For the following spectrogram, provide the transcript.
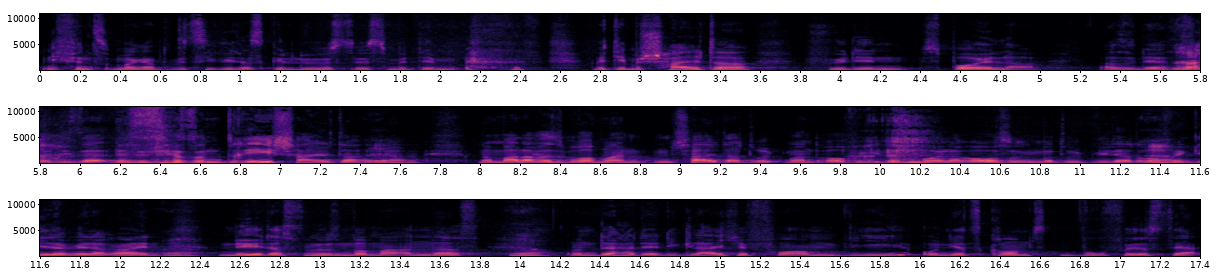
ich finde es immer ganz witzig, wie das gelöst ist mit dem, mit dem Schalter für den Spoiler. Also der ist ja dieser, das ist ja so ein Drehschalter. Ja. ja. Normalerweise braucht man einen Schalter, drückt man drauf, dann geht der Spoiler raus und man drückt wieder drauf, ja. dann geht er wieder rein. Ja. Nee, das lösen wir mal anders. Ja. Und der hat ja die gleiche Form wie, und jetzt kommt's, wofür ist der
